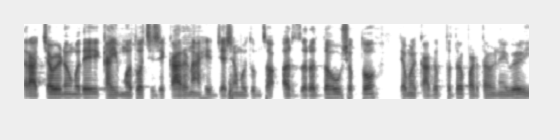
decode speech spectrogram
तर आजच्या व्हिडिओमध्ये काही महत्त्वाचे जे कारण आहेत ज्याच्यामुळे तुमचा अर्ज रद्द होऊ शकतो. त्यामुळे कागदपत्र पडताळण्यावेळी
